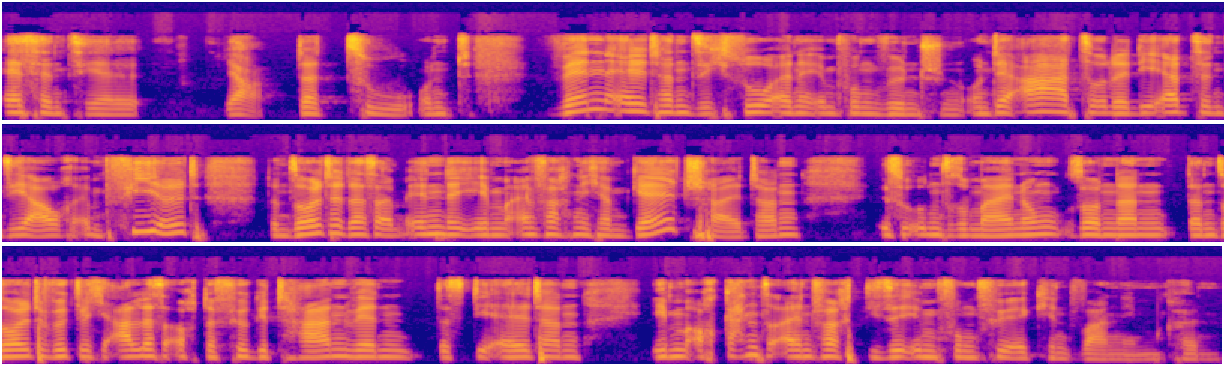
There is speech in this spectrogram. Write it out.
essentiell ja, dazu. Und wenn Eltern sich so eine Impfung wünschen und der Arzt oder die Ärztin sie auch empfiehlt, dann sollte das am Ende eben einfach nicht am Geld scheitern, ist unsere Meinung, sondern dann sollte wirklich alles auch dafür getan werden, dass die Eltern eben auch ganz einfach diese Impfung für ihr Kind wahrnehmen können.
